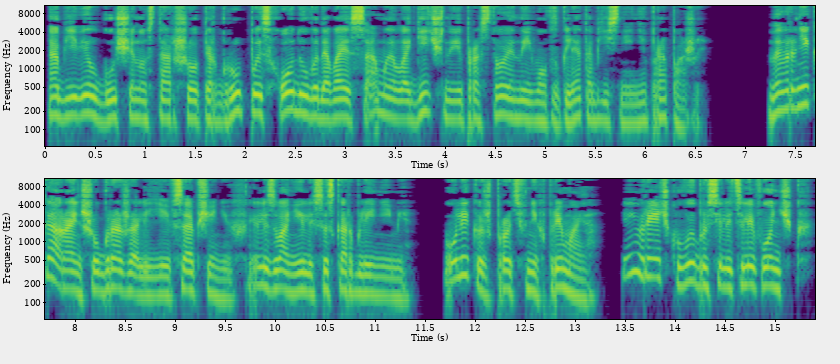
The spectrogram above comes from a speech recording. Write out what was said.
объявил Гущину старший опергруппы, сходу выдавая самое логичное и простое, на его взгляд, объяснение пропажи. Наверняка раньше угрожали ей в сообщениях или звонили с оскорблениями. Улика же против них прямая. И в речку выбросили телефончик.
